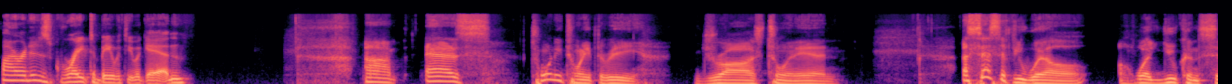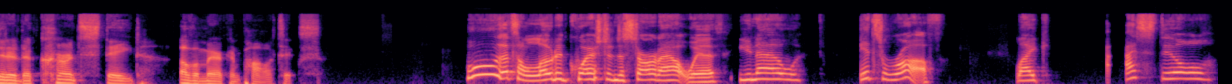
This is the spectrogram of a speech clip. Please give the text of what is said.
Byron, it is great to be with you again. Um, as 2023 draws to an end, assess, if you will, what you consider the current state of American politics. Ooh, that's a loaded question to start out with. You know, it's rough. Like, I still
